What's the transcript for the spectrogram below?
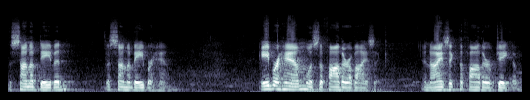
the son of David, the son of Abraham. Abraham was the father of Isaac, and Isaac the father of Jacob,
